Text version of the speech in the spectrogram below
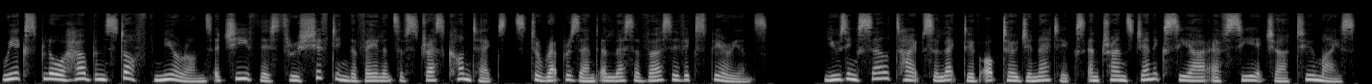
we explore how BNSTOF neurons achieve this through shifting the valence of stress contexts to represent a less aversive experience. Using cell type selective optogenetics and transgenic CRF-CHR2 mice,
